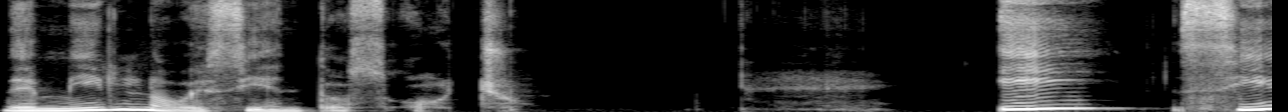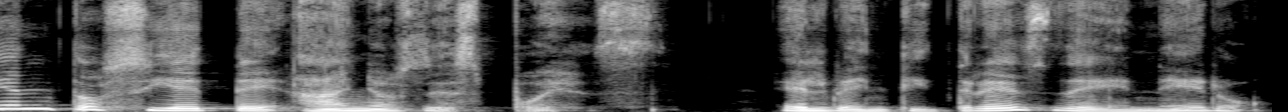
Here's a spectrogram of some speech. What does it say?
de 1908. Y 107 años después, el 23 de enero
